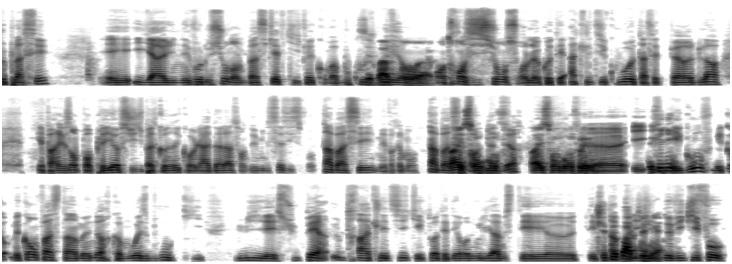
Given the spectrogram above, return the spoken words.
jeu placé. Et il y a une évolution dans le basket qui fait qu'on va beaucoup jouer faux, en, ouais. en transition sur le côté athlétique ou autre à cette période-là. Et par exemple, en playoff, si je dis pas de conneries, quand on est à Dallas en 2016, ils se font tabasser, mais vraiment tabasser Ouais, ils sont. Ouais, ils sont gonflés. Euh, et- il fini. les gonfle, mais quand, mais quand en face, tu as un meneur comme Westbrook qui, lui, est super, ultra athlétique, et que toi, tu es Deron Williams, tu Tu peux pas tenir. de vie qu'il faut,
